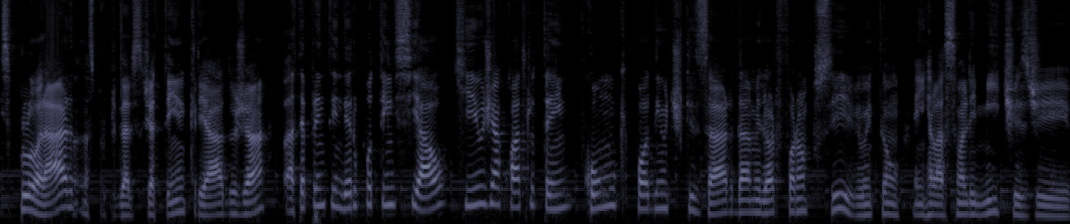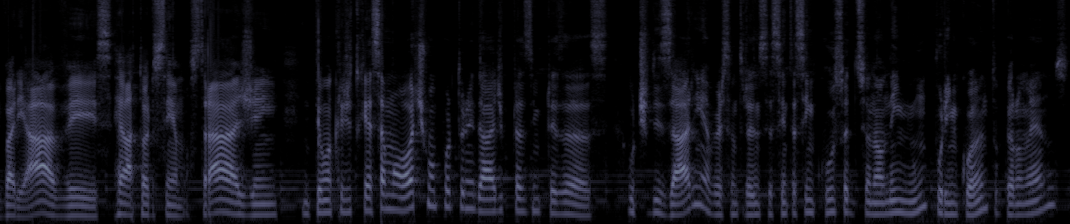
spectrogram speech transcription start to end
explorar as propriedades que já tenha criado já, até para entender entender o potencial que o GA4 tem, como que podem utilizar da melhor forma possível. Então, em relação a limites de variáveis, relatórios sem amostragem. Então, acredito que essa é uma ótima oportunidade para as empresas utilizarem a versão 360 sem custo adicional nenhum, por enquanto, pelo menos.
